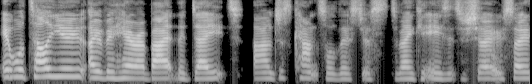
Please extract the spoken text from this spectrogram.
It will tell you over here about the date. I'll just cancel this just to make it easy to show. So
